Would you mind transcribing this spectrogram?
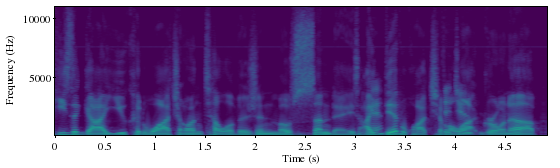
He's a guy you could watch on television most Sundays. I did watch him Did a you? lot growing up.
